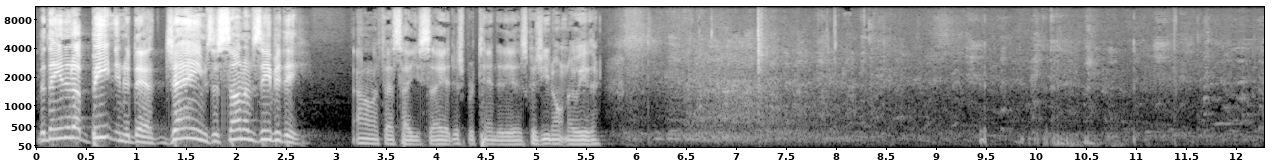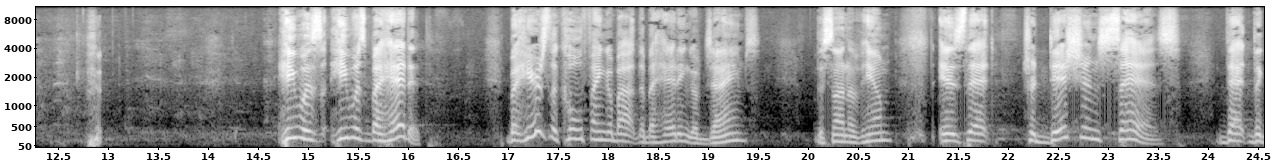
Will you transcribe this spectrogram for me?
But they ended up beating him to death. James, the son of Zebedee. I don't know if that's how you say it. Just pretend it is because you don't know either. He was he was beheaded. But here's the cool thing about the beheading of James, the son of him, is that tradition says that the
